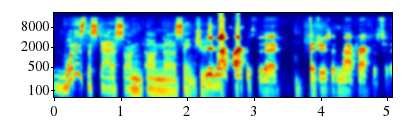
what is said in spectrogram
What is the status on on uh, St. Juice? He did not practice today. St. Juice did not practice today.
